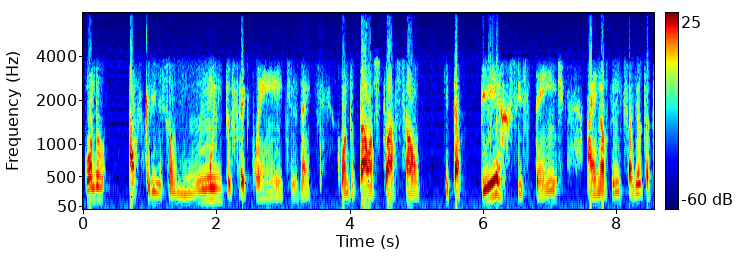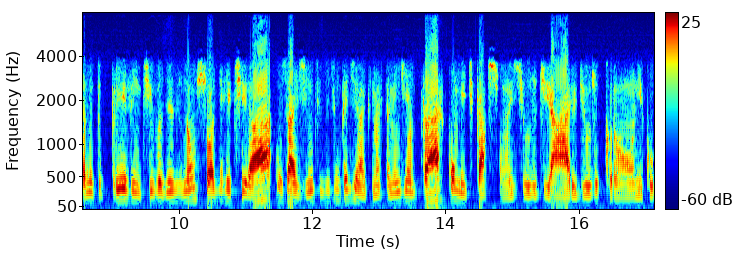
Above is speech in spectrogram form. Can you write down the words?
quando as crises são muito frequentes, né? Quando está uma situação que está persistente, aí nós temos que fazer o tratamento preventivo, às vezes não só de retirar os agentes desencadeantes, mas também de entrar com medicações de uso diário, de uso crônico,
